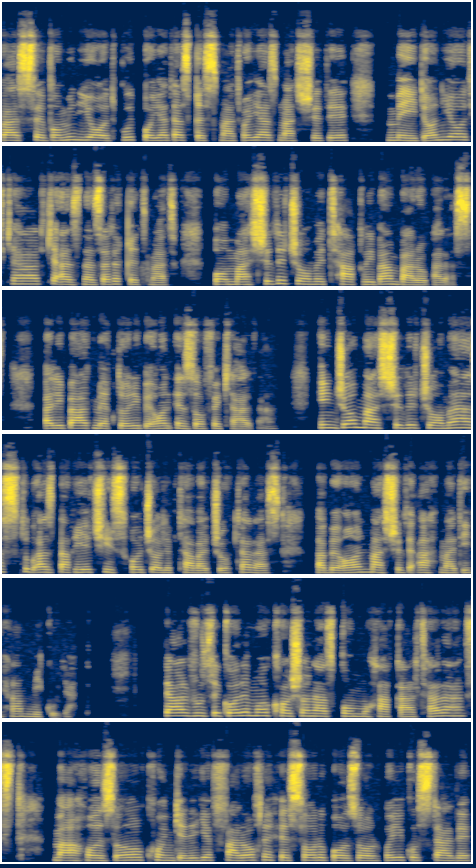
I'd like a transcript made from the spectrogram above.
و سومین یاد بود باید از قسمت‌هایی از مسجد میدان یاد کرد که از نظر قدمت با مسجد جامع تقریبا برابر است ولی بعد مقداری به آن اضافه کردند. اینجا مسجد جامع است و از بقیه چیزها جالب توجهتر است و به آن مسجد احمدی هم می‌گویند. در روزگار ما کاشان از قم محقرتر است، مغازا، کنگره فراخ حصار و بازارهای گسترده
